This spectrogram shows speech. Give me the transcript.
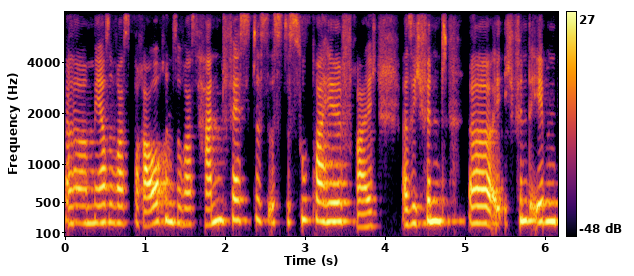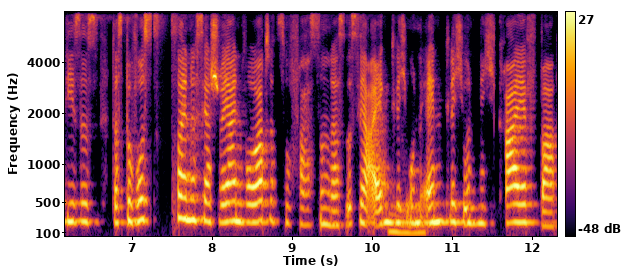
äh, mehr sowas brauchen, sowas Handfestes, ist es super hilfreich. Also ich finde, äh, ich finde eben dieses, das Bewusstsein ist ja schwer in Worte zu fassen. Das ist ja eigentlich mhm. unendlich und nicht greifbar.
